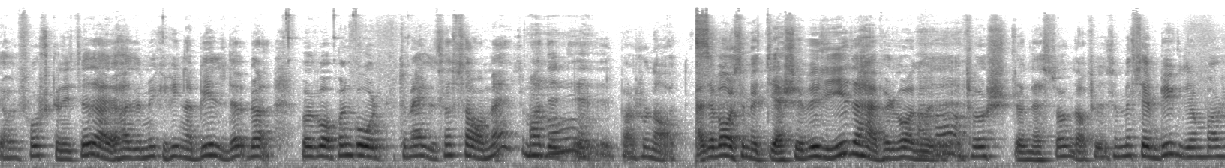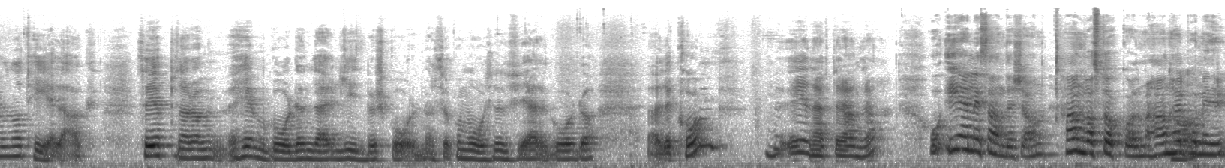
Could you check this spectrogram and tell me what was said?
jag forskade lite där. Jag hade mycket fina bilder. Bland, det var på en gård som ägdes av samer som hade Aha. ett, ett pensionat. Ja, det var som ett gästgiveri det här för det var nog Aha. första nästan då. För, men sen byggde de pensionat Helax. Så öppnade de hemgården där, Lidbergsgården och så kom Åsens fjällgård. Och, ja, det kom det ena efter andra. Och Elis Andersson, han var stockholmare. Han höll Ja. på med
